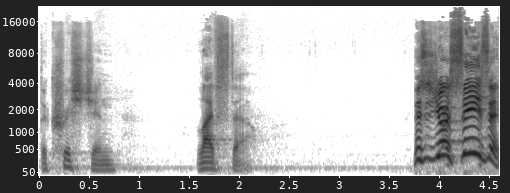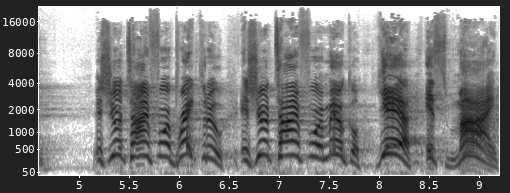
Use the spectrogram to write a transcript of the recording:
the Christian lifestyle. This is your season. It's your time for a breakthrough. It's your time for a miracle. Yeah, it's mine.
